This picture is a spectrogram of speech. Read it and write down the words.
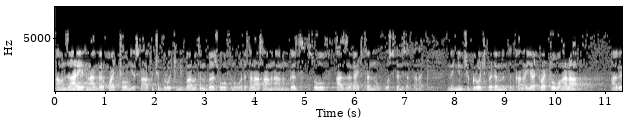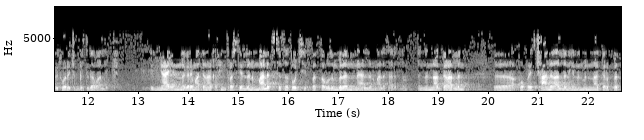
አሁን ዛሬ የተናገርኳቸውን የስርዓቱ ችግሮች የሚባሉትን በጽሁፍ ነው። ወደ ሰላሳ ምናምን ገጽ ጽሁፍ አዘጋጅተን ነው ወስደን የሰጠናቸው። እነኝን ችግሮች በደንብ እንትን ካላያቸዋቸው በኋላ አገሪቱ ወደ ችግር ትገባለች። እኛ ይሄን ነገር የማደናቀፍ interest የለንም ማለት ስህተቶች ሲፈጠሩ ዝም ብለን እናያለን ማለት አይደለም። እንናገራለን። appropriate channel አለን ይሄንን የምንናገርበት።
